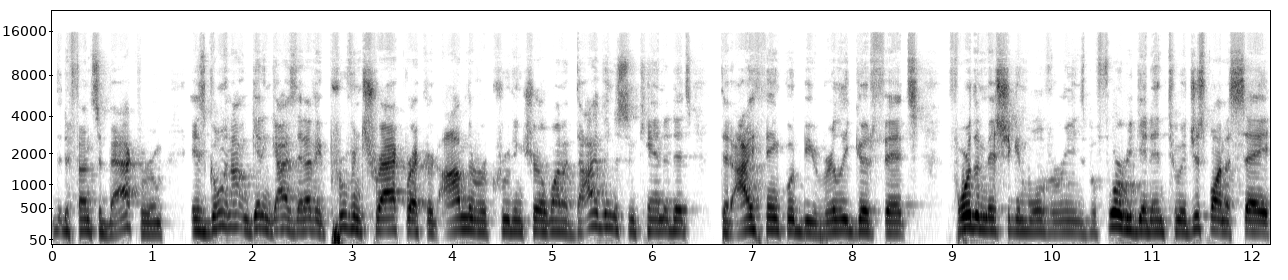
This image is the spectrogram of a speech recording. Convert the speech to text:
the defensive back room, is going out and getting guys that have a proven track record on the recruiting trail. Want to dive into some candidates that I think would be really good fits for the Michigan Wolverines. Before we get into it, just want to say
